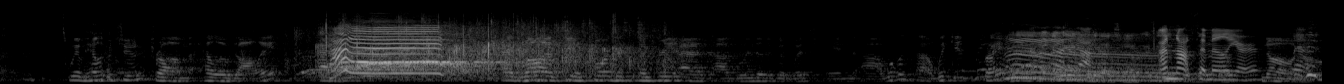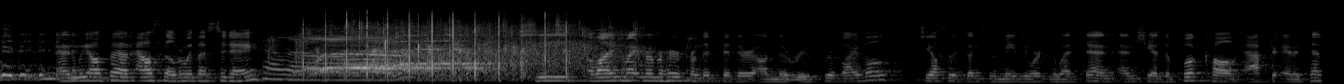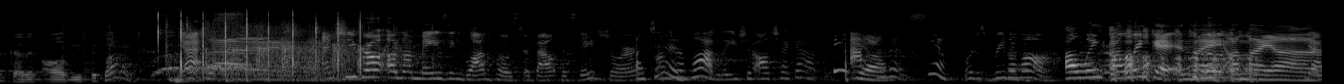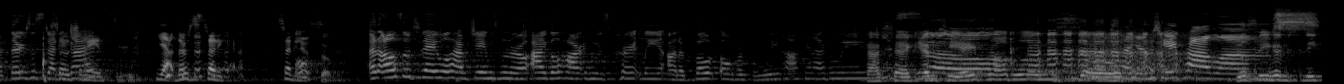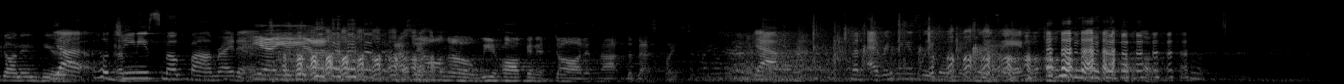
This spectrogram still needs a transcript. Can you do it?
We have Hayley Podschun from Hello Dolly. As, as well as she has toured this country as uh, Glinda the Good Witch in uh, what was uh, Wicked, right? I'm not familiar. No. And we also have Al Silber with us today. She, a lot of you might remember her from the Fiddler on the Roof revival. She also has done some amazing work in the West End, and she has a book called After Anatevka that all of you should buy. Yes. And she wrote an amazing blog post about the stage door I on did. her blog that you should all check out Thank after you. this. Yeah. Or just read along. I'll link. I'll link it in my on my. Uh, Yeah, there's a study social guide. needs. Yeah, there's a study guide. Study notes. Awesome. And also today we'll have James Monroe Iglehart, who is currently on a boat over from Weehawken, I believe. Hashtag So- MTA problems. So Hashtag MTA problems. you'll see him sneak on in here. Yeah, he'll genie smoke bomb right in. Yeah, yeah, yeah. As we all know, Weehawken at dawn is not the best place to be. Yeah, but everything is legal in New Jersey.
